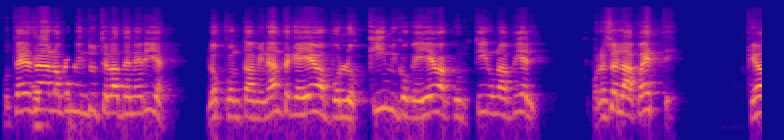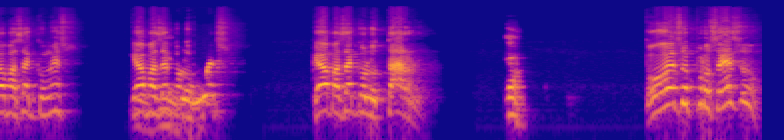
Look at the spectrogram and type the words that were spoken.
Ustedes saben lo que es la industria de la tenería. Los contaminantes que lleva por los químicos que lleva a curtir una piel. Por eso es la peste. ¿Qué va a pasar con eso? ¿Qué va a pasar con los huesos? ¿Qué va a pasar con los tarros? Todo eso es proceso.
